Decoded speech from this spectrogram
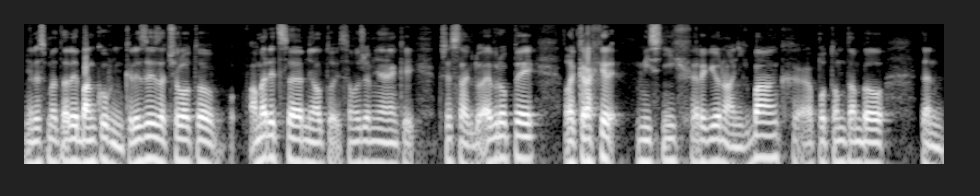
měli jsme tady bankovní krizi, začalo to Americe, mělo to i samozřejmě nějaký přesah do Evropy, ale krachy místních regionálních bank, potom tam byl ten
